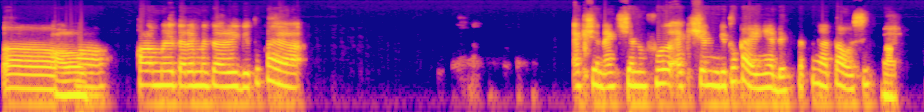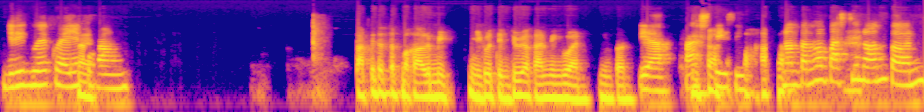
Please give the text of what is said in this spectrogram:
Eh, Kalau- kalau kalau military-military gitu kayak action action full action gitu kayaknya deh, tapi nggak tahu sih. Nah. Jadi gue kayaknya Nah. kurang tapi tetap bakal ngikutin juga kan mingguan nonton. ya pasti sih. Nonton mah pasti nonton.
